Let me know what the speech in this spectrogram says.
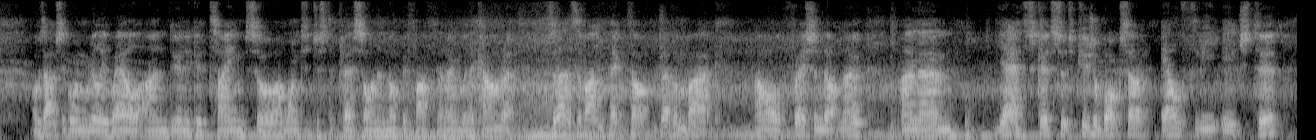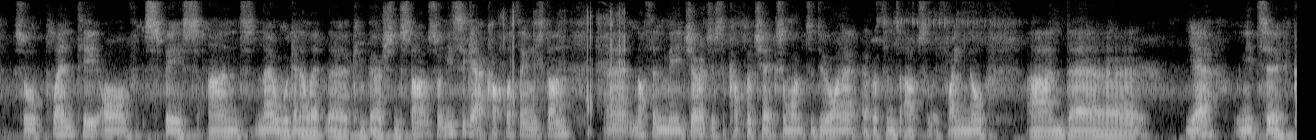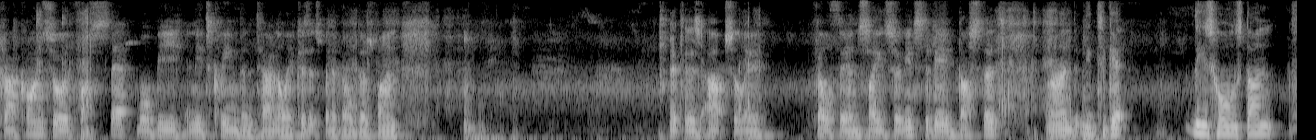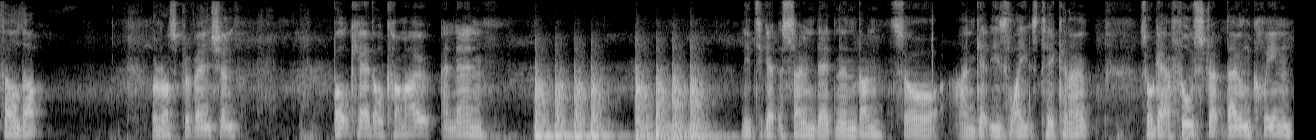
I was actually going really well and doing a good time, so I wanted just to press on and not be faffing around with a camera. So that's the van picked up, driven back. I'm all freshened up now, and um, yeah, it's good. So it's Peugeot Boxer L3H2 so plenty of space and now we're going to let the conversion start. So it needs to get a couple of things done. Uh, nothing major just a couple of checks I want to do on it. Everything's absolutely fine though. And uh, yeah we need to crack on. So the first step will be it needs cleaned internally because it's been a builder's van. It is absolutely filthy inside so it needs to be dusted and need to get these holes done filled up. With rust prevention bulkhead will come out and then need to get the sound deadening done so and get these lights taken out. So get a full strip down clean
